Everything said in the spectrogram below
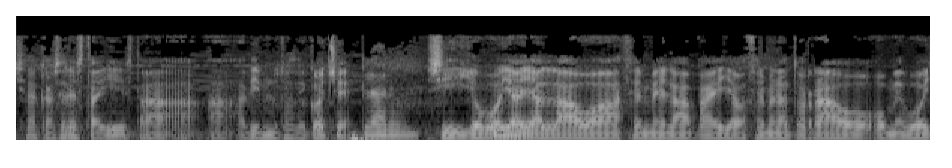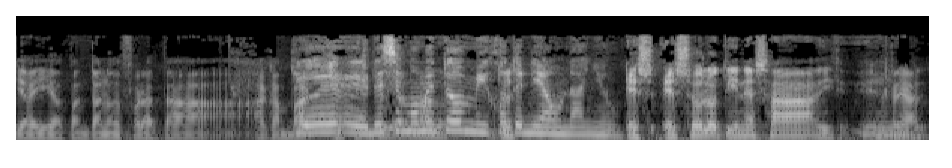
si la casa está ahí, está a 10 minutos de coche. Claro. Si yo voy ahí al lado a hacerme la paella o a hacerme la torra o, me voy ahí al pantano de Forata a, acampar. Yo, en ese momento mi hijo tenía un año. eso lo tienes a... es real.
